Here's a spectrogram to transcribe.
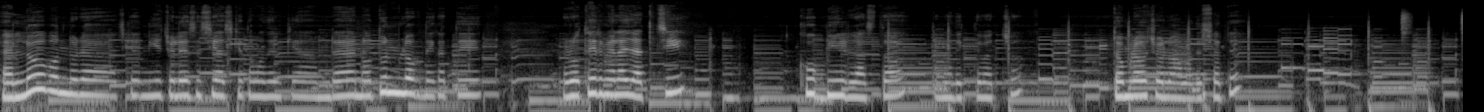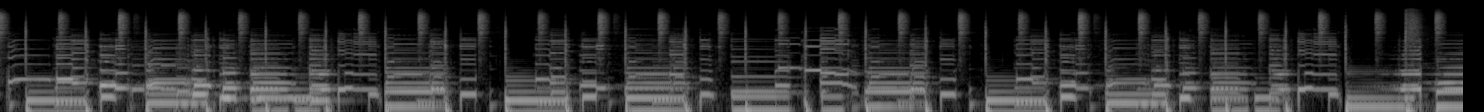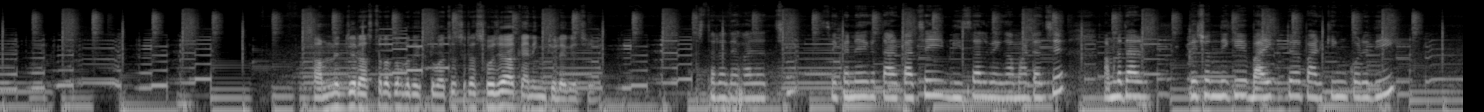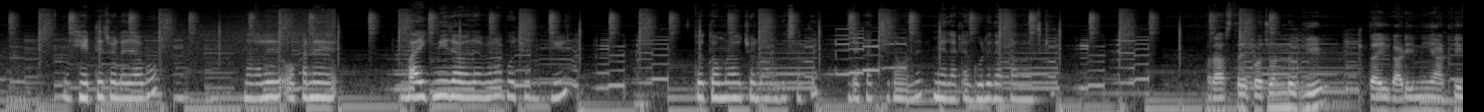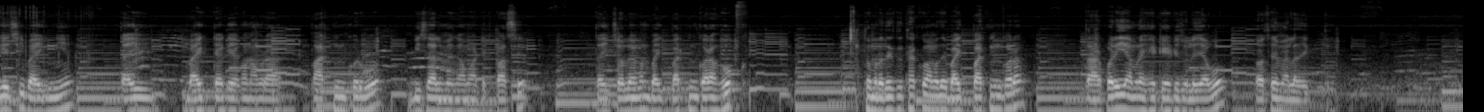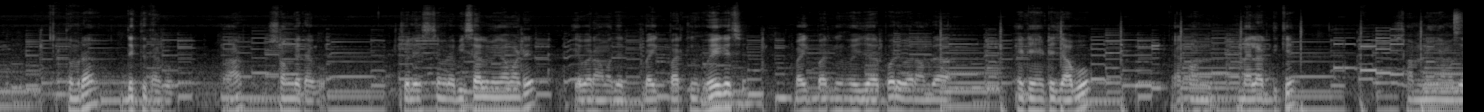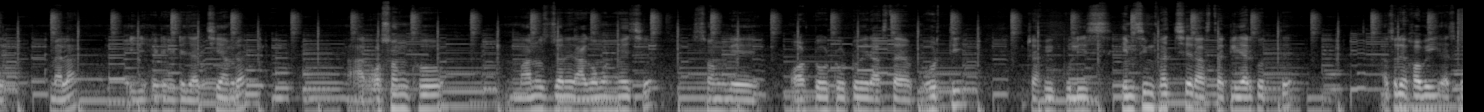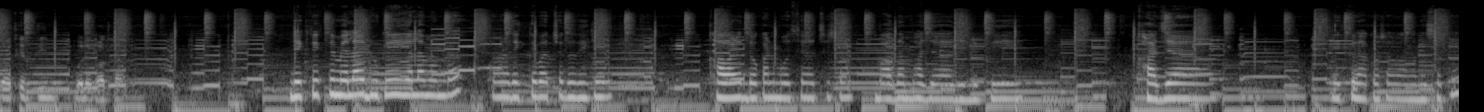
Hello বন্ধুরা, আজকে নিয়ে চলে এসেছি, আজকে তোমাদেরকে আমরা নতুন ব্লগ দেখাতে। রথের মেলায় যাচ্ছি, খুব ভিড় রাস্তায়, তোমরা দেখতে পাচ্ছ। তোমরাও চলো আমাদের সাথে। সামনের যে রাস্তাটা তোমরা দেখতে পাচ্ছ সেটা সোজা ক্যানিং চলে গেছে। রাস্তাটা দেখা যাচ্ছে। সেখানে তার কাছেই বিশাল মেগামার্ট আছে। আমরা তার পেছন দিকে বাইকটা পার্কিং করে দিই। হেঁটে চলে যাব। নাহলে ওখানে বাইক নিয়ে যাওয়া যাবে না প্রচুর ভিড়। তো তোমরাও চলো আমাদের সাথে। দেখাচ্ছি তোমাদের। মেলাটা ঘুরে দেখাবো আজকে। রাস্তায় প্রচণ্ড ভিড় তাই গাড়ি নিয়ে আটকে গেছি বাইক নিয়ে। তাই বাইকটাকে এখন আমরা পার্কিং করব বিশাল মেগামার্টের পাশে। তাই চলো এখন বাইক পার্কিং করা হোক। তোমরা দেখতে থাকো আমাদের বাইক পার্কিং করা। তারপরেই আমরা হেঁটে হেঁটে চলে যাব রথের মেলা দেখতে। তোমরা দেখতে থাকো আর সঙ্গে থাকো। চলে এসেছি আমরা বিশাল মেগামার্টে এবার আমাদের বাইক পার্কিং হয়ে গেছে। বাইক পার্কিং হয়ে যাওয়ার পর এবার আমরা হেঁটে হেঁটে যাব এখন মেলার দিকে। সামনেই আমাদের মেলা। এই যে হেঁটে হেঁটে যাচ্ছি আমরা। আর অসংখ্য মানুষজনের আগমন হয়েছে। সঙ্গে অটো, টোটো এই রাস্তায় ভর্তি। ট্রাফিক পুলিশ হিমশিম খাচ্ছে রাস্তা ক্লিয়ার করতে। আসলে হবেই আজকে রথের দিন বলে কথা। দেখতে দেখতে মেলায় ঢুকেই গেলাম আমরা। তোমরা দেখতে পাচ্ছ দুদিকে খাবারের দোকান বসে আছে সব। বাদাম ভাজা, জিলিপি, খাজা। দেখতে থাকো সব আমাদের সাথে।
